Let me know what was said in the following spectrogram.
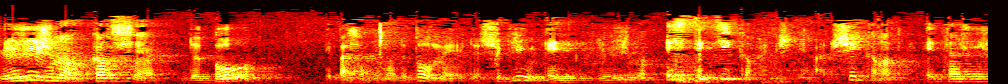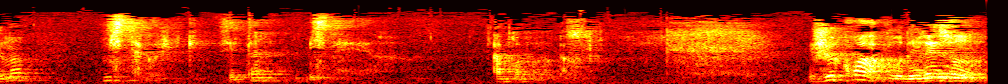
Le jugement kantien de beau, et pas simplement de beau, mais de sublime, et le jugement esthétique en règle générale, chez Kant, est un jugement mystagogique. C'est un mystère, à proprement parler. Je crois, pour des raisons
